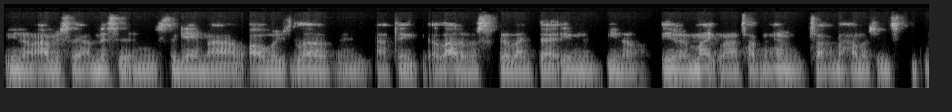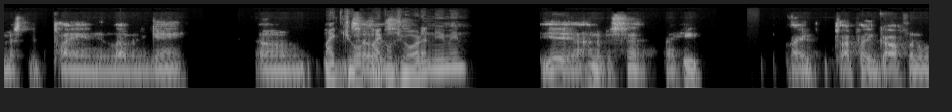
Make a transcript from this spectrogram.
you know, obviously I miss it and it's the game I always love. And I think a lot of us feel like that. Even, you know, even Mike, when I talk to him, talking about how much he missed playing and loving the game. Um, Mike jo- so Michael Jordan, you mean? Yeah, hundred percent. Like he, like I played golf with him a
